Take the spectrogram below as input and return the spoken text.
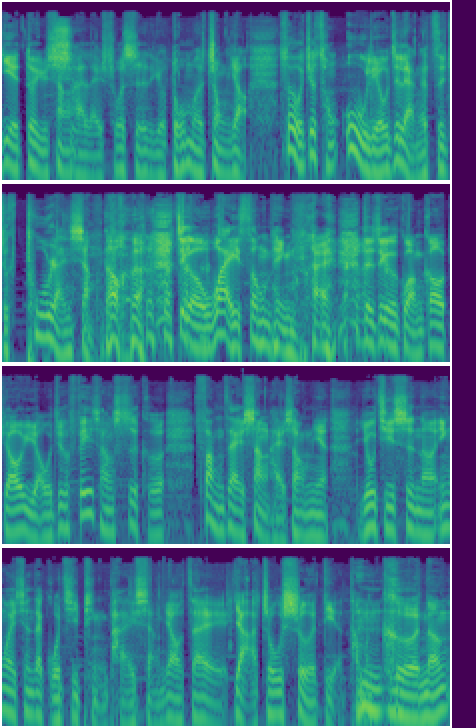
业对于上海来说是有多么重要，所以我就从物流这两个字就突然想到了 这个外送品牌的这个广告标语啊，我觉得非常适合放在上海上面，尤其是呢，因为现在国际品牌想要在亚洲设点，他们可能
